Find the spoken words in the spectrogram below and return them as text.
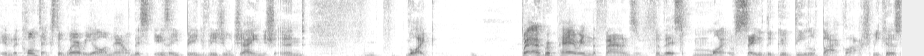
in the context of where we are now, this is a big visual change and like better preparing the fans for this might have saved a good deal of backlash because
